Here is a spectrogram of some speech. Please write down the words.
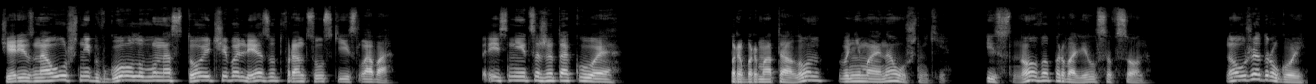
Через наушник в голову настойчиво лезут французские слова. «Приснится же такое!» Пробормотал он, вынимая наушники, и снова провалился в сон. Но уже другой,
